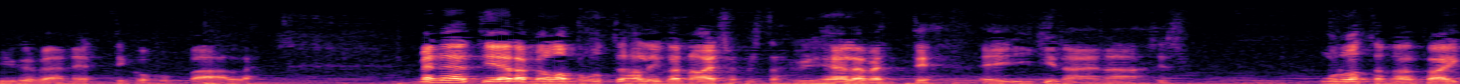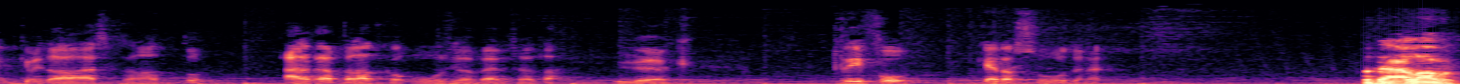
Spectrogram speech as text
Hirveä nettikohu päälle. Menee tiedä, me ollaan puhuttu ihan liikaa Nitrapista, hyi helvetti, ei ikinä enää, siis unohtakaa kaikki mitä on äsken sanottu. Älkää pelatko uusia versioita, yök. Grifu, kerro sun uutinen. No täällä on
